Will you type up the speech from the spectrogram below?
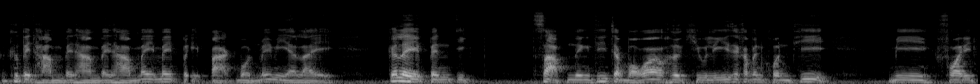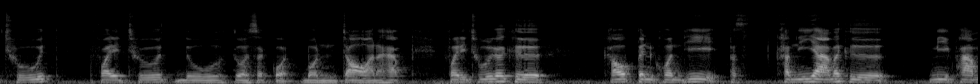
ก็คือไปทำไปทำไปทำไม่ไม่ปริปากบ่นไม่มีอะไร ก็เลยเป็นอีกศัพท์หนึ่งที่จะบอกว่า Hercules เขาเป็นคนที่มี fortitude fortitude ดูตัวสะกดบนจอนะครับ fortitude ก็คือเขาเป็นคนที่คำนิยามก็คือมีความ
